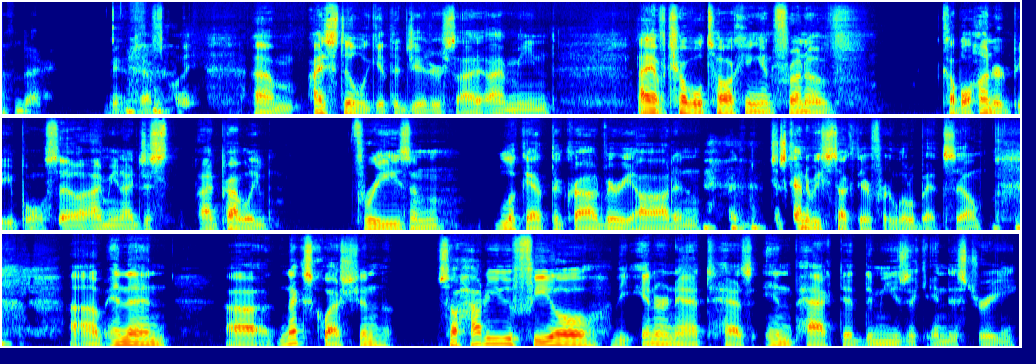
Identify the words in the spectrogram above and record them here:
nothing better. Yeah, definitely. um, I still would get the jitters. I, I mean, I have trouble talking in front of a couple hundred people. So, I mean, I just, I'd probably freeze and look at the crowd very odd and just kind of be stuck there for a little bit. So, um, and then uh, next question so, how do you feel the internet has impacted the music industry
